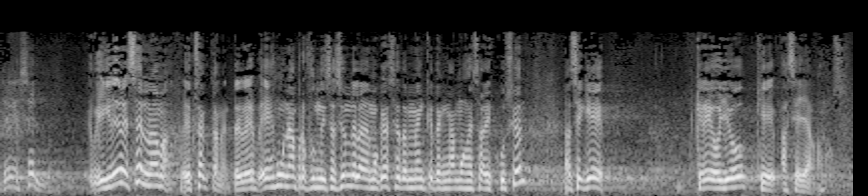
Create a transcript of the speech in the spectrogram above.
Debe serlo. Y debe ser nada más, exactamente. Es una profundización de la democracia también que tengamos esa discusión. Así que creo yo que hacia allá vamos.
